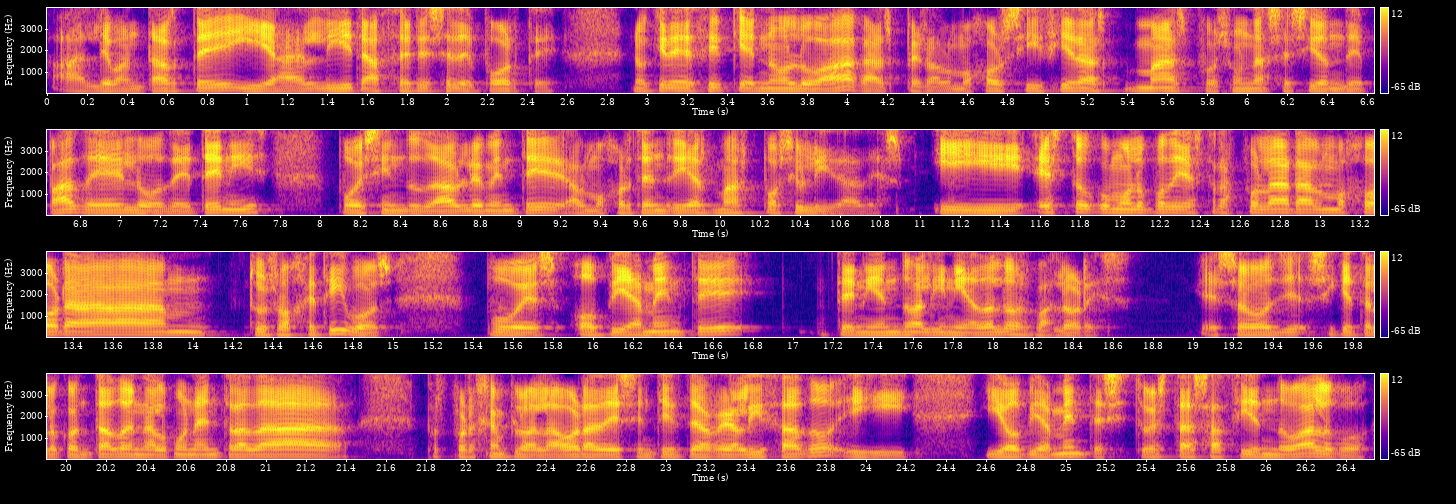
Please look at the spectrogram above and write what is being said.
al levantarte y al ir a hacer ese deporte. No quiere decir que no lo hagas, pero a lo mejor si hicieras más pues una sesión de pádel o de tenis, pues indudablemente a lo mejor tendrías más posibilidades. ¿Y esto cómo lo podrías traspolar a lo mejor a mm, tus objetivos? Pues obviamente teniendo alineados los valores. Eso sí que te lo he contado en alguna entrada, pues por ejemplo, a la hora de sentirte realizado y, obviamente si tú estás haciendo algo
